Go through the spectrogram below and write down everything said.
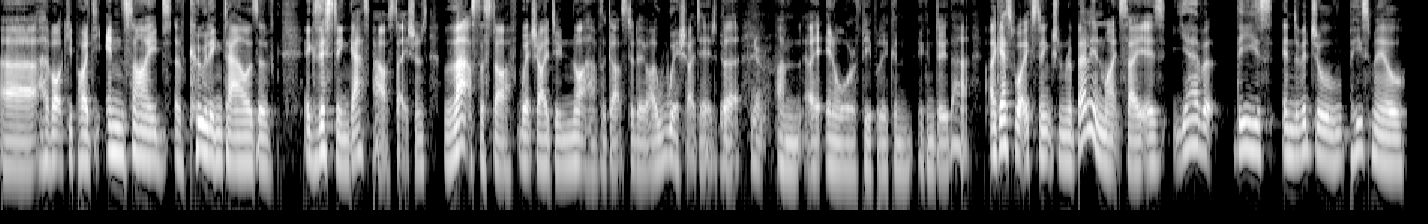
uh, have occupied the insides of cooling towers of existing gas power stations. That's the stuff which I do not have the guts to do. I wish I did, but yeah. I'm uh, in awe of people who can who can do that. I guess what Extinction Rebellion might say is, yeah, but these individual piecemeal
